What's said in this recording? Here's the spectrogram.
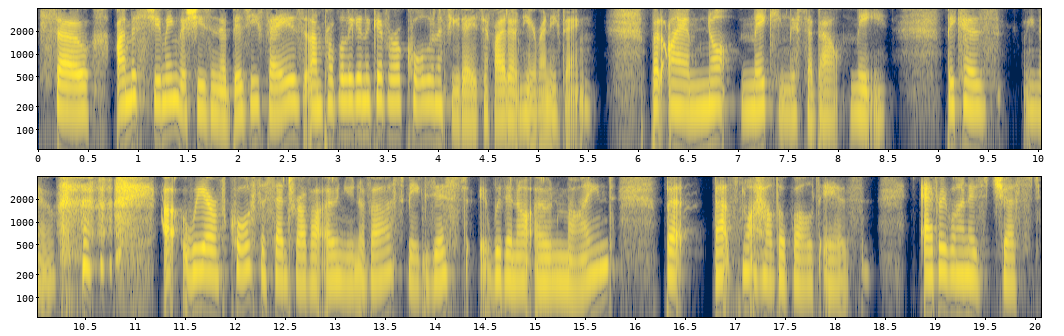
So I'm assuming that she's in a busy phase and I'm probably going to give her a call in a few days if I don't hear anything. But I am not making this about me because, you know, uh, we are, of course, the center of our own universe. We exist within our own mind, but that's not how the world is. Everyone is just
